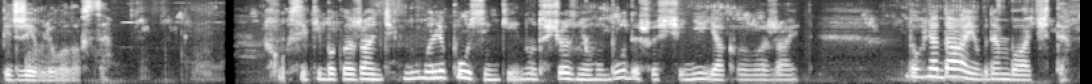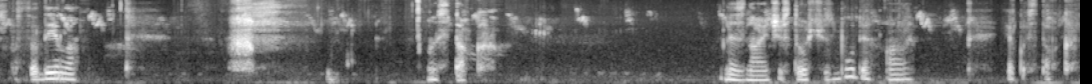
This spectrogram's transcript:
підживлювала все. Ось який баклажанчик. Ну, малюпусінький. Ну, от що з нього буде, що ще ні, як ви вважаєте? Доглядаю, будемо бачити. Посадила. Ось так. Не знаю, чи з того щось буде, але якось так.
